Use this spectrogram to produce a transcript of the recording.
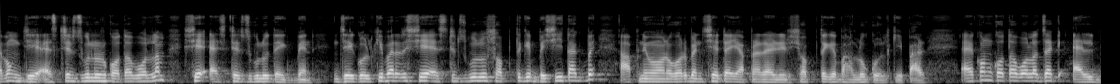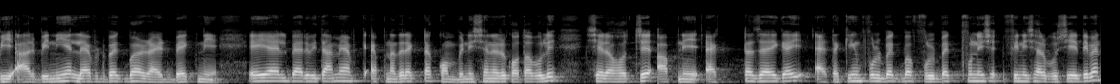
এবং যে অ্যাস্টেটসগুলোর কথা বললাম, সে অ্যাস্টেটসগুলো দেখবেন। যে গোলকিপারের সে অ্যাস্টেটসগুলো সব থেকে বেশি থাকবে, আপনি মনে করবেন সেটাই আপনার আইডির সব থেকে ভালো গোলকিপার এখন কথা বলা যাক এলবি আরবি নিয়ে লেফট ব্যাক বা রাইট ব্যাক নিয়ে। এই এলবি আরবিতে আমি আপনাদের একটা কম্বিনেশনের কথা বলি, সেটা হচ্ছে আপনি এক একটা জায়গায় অ্যাটাকিং ফুলব্যাক বা ফুলব্যাক ফিনিশার বসিয়ে দিবেন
